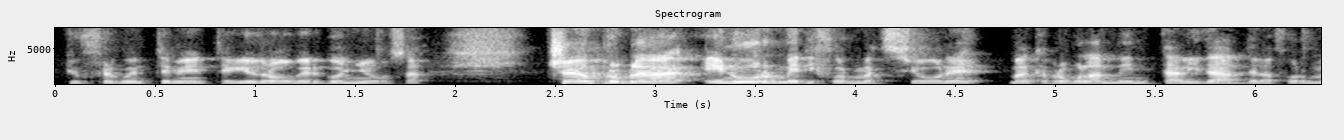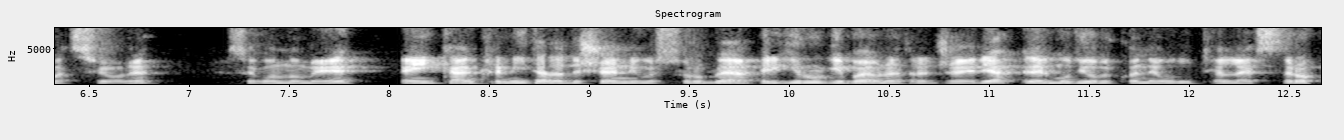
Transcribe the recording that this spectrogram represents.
più frequentemente, che io trovo vergognosa. C'è un problema enorme di formazione, manca proprio la mentalità della formazione, secondo me, è incancrenita da decenni questo problema, per i chirurghi poi è una tragedia ed è il motivo per cui andiamo tutti all'estero.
